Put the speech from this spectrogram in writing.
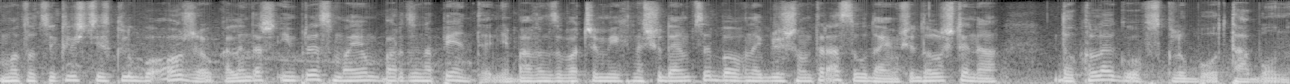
Motocykliści z klubu Orzeł kalendarz imprez mają bardzo napięty. Niebawem zobaczymy ich na siódemce, bo w najbliższą trasę udają się do Olsztyna, do kolegów z klubu Tabun.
